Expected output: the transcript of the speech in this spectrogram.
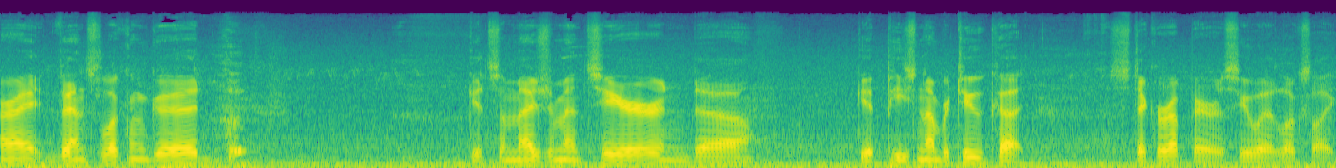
Alright, vents looking good. Get some measurements here and uh, get piece number two cut. Stick her up there to see what it looks like.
